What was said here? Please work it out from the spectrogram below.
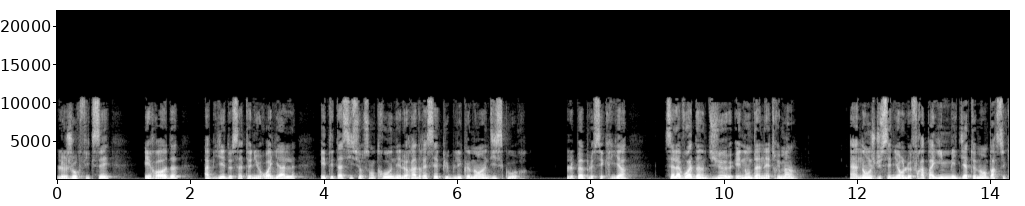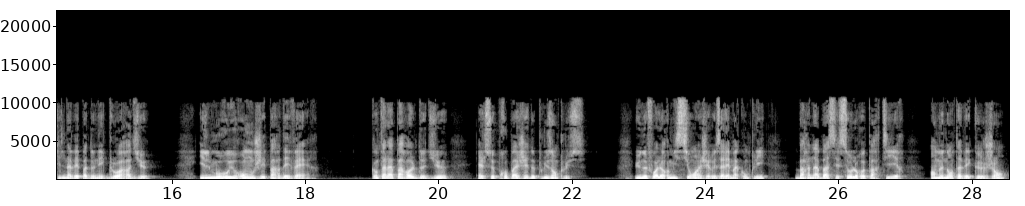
Le jour fixé, Hérode, habillé de sa tenue royale, était assis sur son trône et leur adressait publiquement un discours. Le peuple s'écria C'est la voix d'un Dieu et non d'un être humain. Un ange du Seigneur le frappa immédiatement parce qu'il n'avait pas donné gloire à Dieu. Il mourut rongé par des vers. Quant à la parole de Dieu, elle se propageait de plus en plus. Une fois leur mission à Jérusalem accomplie, Barnabas et Saul repartirent, emmenant avec eux Jean,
